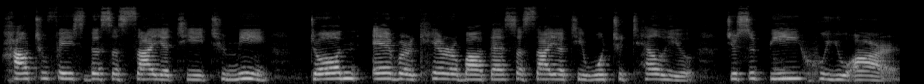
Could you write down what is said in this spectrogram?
how to face the society. To me, don't ever care about that society what to tell you. Just be who you are.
